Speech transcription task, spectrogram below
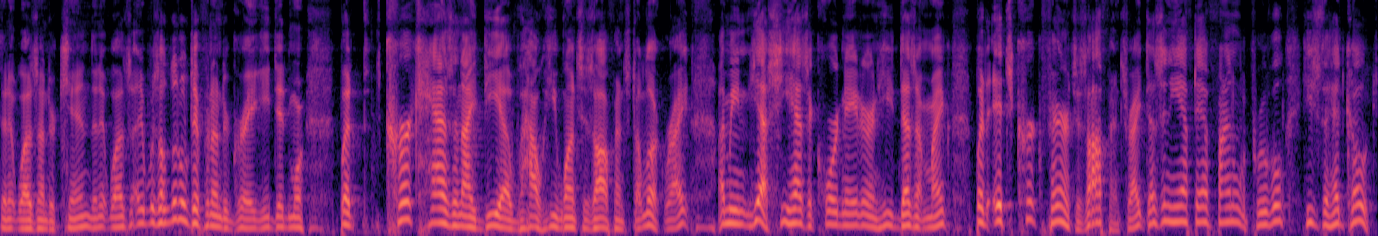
than it was under Ken. Than it was. It was a little different under Greg. He did more, but Kirk has an idea of how he wants his offense to look, right? I mean, yes, he has a coordinator and he doesn't mic, but it's Kirk Ferentz's offense, right? Doesn't he have to have final approval? He's the head coach.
